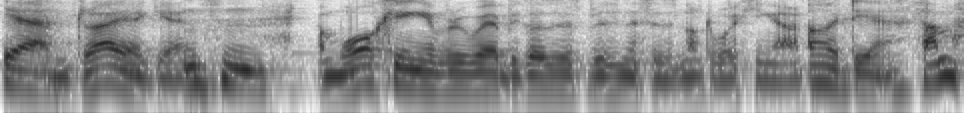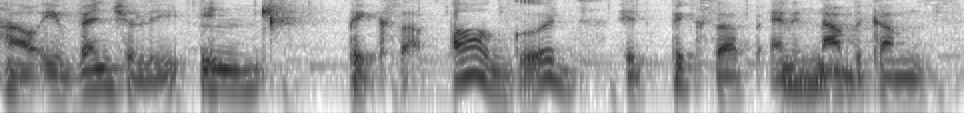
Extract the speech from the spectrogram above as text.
Yeah. I'm dry again. Mm-hmm. I'm walking everywhere because this business is not working out. Oh, dear. Somehow, eventually, it mm. picks up. Oh, good. It picks up, and it mm-hmm. now becomes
